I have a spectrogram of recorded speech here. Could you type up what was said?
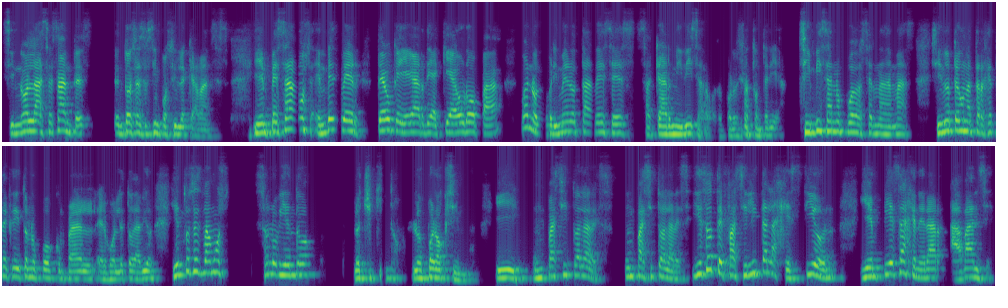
Si no la haces antes, entonces es imposible que avances. Y empezamos, en vez de ver, tengo que llegar de aquí a Europa, bueno, primero tal vez es sacar mi visa, por decir una tontería. Sin visa no puedo hacer nada más. Si no tengo una tarjeta de crédito, no puedo comprar el boleto de avión. Y entonces vamos solo viendo lo chiquito, lo próximo, y un pasito a la vez, un pasito a la vez. Y eso te facilita la gestión y empieza a generar avance.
